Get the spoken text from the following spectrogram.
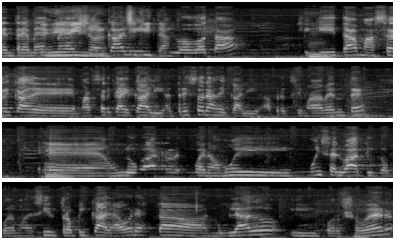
entre Medellín, Cali y Bogotá, chiquita, mm. más cerca de más cerca de Cali, a tres horas de Cali aproximadamente. Mm. Eh, un lugar, bueno, muy, muy selvático, podemos decir, tropical. Ahora está nublado y por llover.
